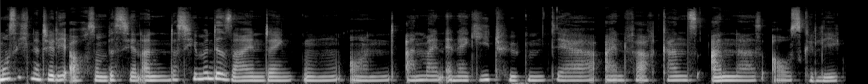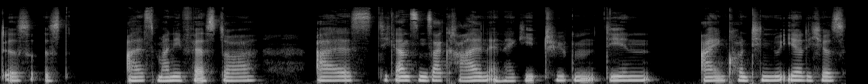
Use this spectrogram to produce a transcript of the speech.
muss ich natürlich auch so ein bisschen an das Human Design denken und an meinen Energietypen, der einfach ganz anders ausgelegt ist, ist als Manifestor, als die ganzen sakralen Energietypen, denen ein kontinuierliches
